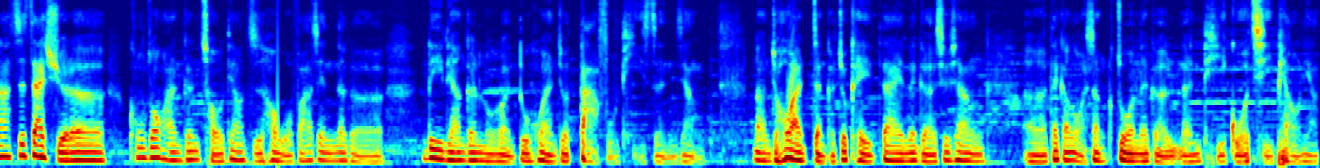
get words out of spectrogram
那是在学了空中环跟绸吊之后，我发现那个力量跟柔软度忽然就大幅提升，这样子。那你就后来整个就可以在那个就像呃在钢管上做那个人体国旗票那样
